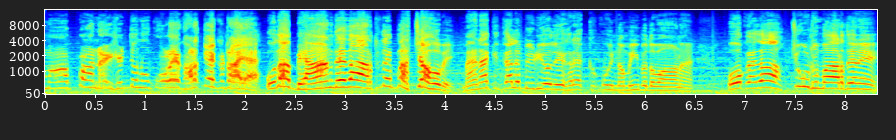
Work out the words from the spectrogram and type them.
ਮਾਂ ਭਾਨਾ ਸਿੱਧੂ ਨੂੰ ਕੋਲੇ ਖੜ ਕੇ ਕਟਾਇਆ ਉਹਦਾ ਬਿਆਨ ਦੇ ਆਧਾਰ ਤੇ ਪਰਚਾ ਹੋਵੇ। ਮੈਂ ਨਾ ਇੱਕ ਕੱਲ ਵੀਡੀਓ ਦੇਖ ਰਿਹਾ, ਇੱਕ ਕੋਈ ਨਵੀਂ ਵਿਦਵਾਨ ਹੈ। ਉਹ ਕਹਿੰਦਾ, ਝੂਠ ਮਾਰਦੇ ਨੇ।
